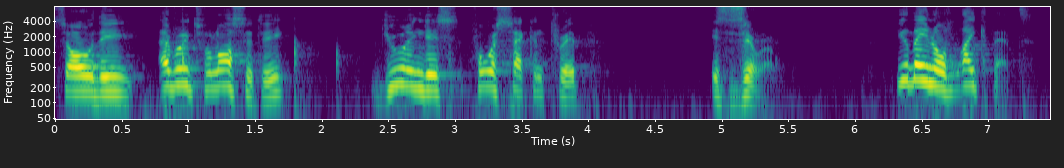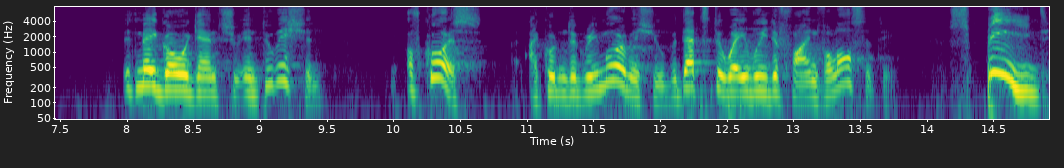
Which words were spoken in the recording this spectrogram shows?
so the average velocity during this four second trip is zero. You may not like that. It may go against your intuition. Of course, I couldn't agree more with you, but that's the way we define velocity. Speed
